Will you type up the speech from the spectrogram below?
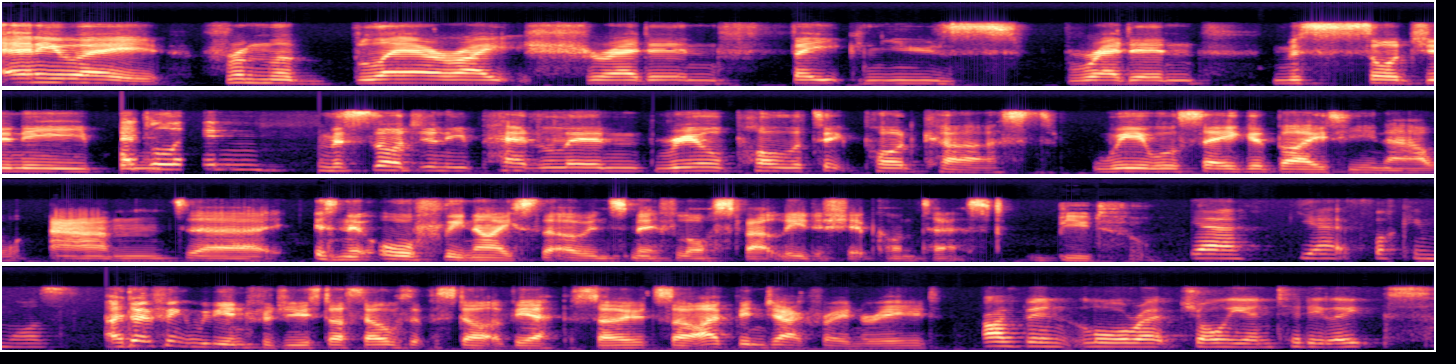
Anyway, from the Blairite shredding, fake news spreading, misogyny Peddling. misogyny peddling, real politic podcast. We will say goodbye to you now. And uh, isn't it awfully nice that Owen Smith lost that leadership contest? Beautiful. Yeah, yeah, it fucking was. I don't think we introduced ourselves at the start of the episode. So I've been Jack Frayne Reed. I've been Laura Jolly and Tiddy Leaks.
